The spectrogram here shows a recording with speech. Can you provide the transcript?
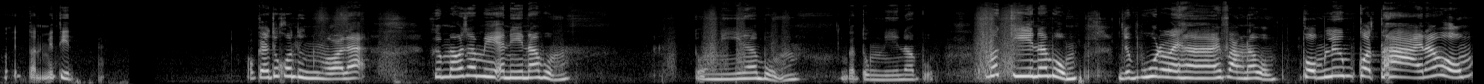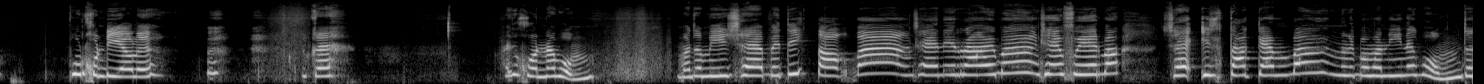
เฮ้ยตัดไม่ติด โอเค ทุกคนถึงหนึ่งร้อยแล้ว คือมันก็จะมีอันนี้นะผม ตรงนี้นะผมกับตรงนี้นะผม เมื่อกี้นะผม จะพูดอะไรให้ฟังนะผม ผมลืมกดถ่ายนะผม พูดคนเดียวเลยเอ้ยโอเค ให้ทุกคนนะผม มันจะมีแชร์ไปติ๊กตอกบ้าง แชร์ในไลน์บ้าง แชร์เฟซบ้าง แชร์อินสตาแกรมบ้างอะไรประมาณนี้นะผม จะ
